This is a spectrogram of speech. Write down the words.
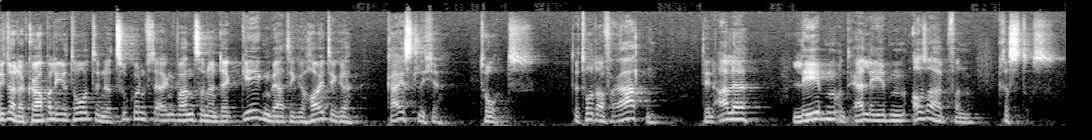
Nicht nur der körperliche Tod in der Zukunft irgendwann, sondern der gegenwärtige, heutige, geistliche Tod. Der Tod auf Raten, den alle leben und erleben außerhalb von Christus,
